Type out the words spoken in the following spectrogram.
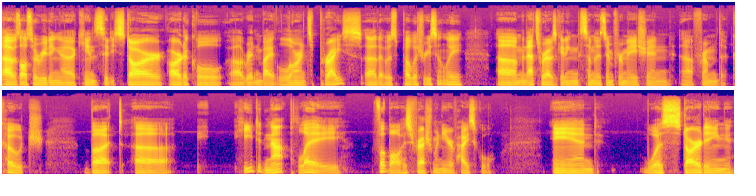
I was also reading a Kansas City Star article uh, written by Lawrence Price uh, that was published recently. Um, and that's where I was getting some of this information uh, from the coach. But uh, he did not play football his freshman year of high school and was starting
